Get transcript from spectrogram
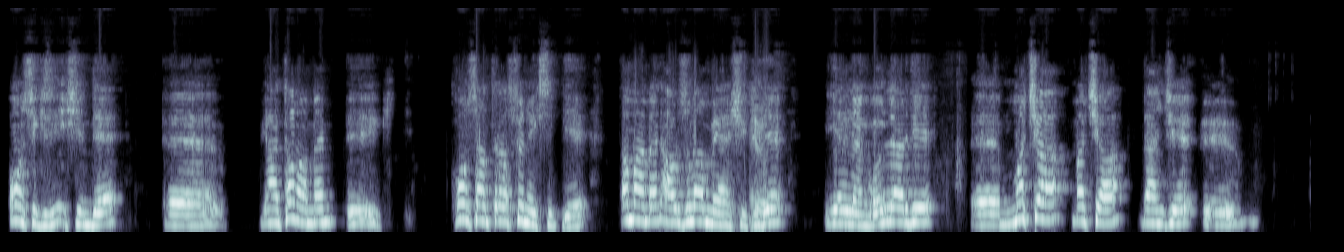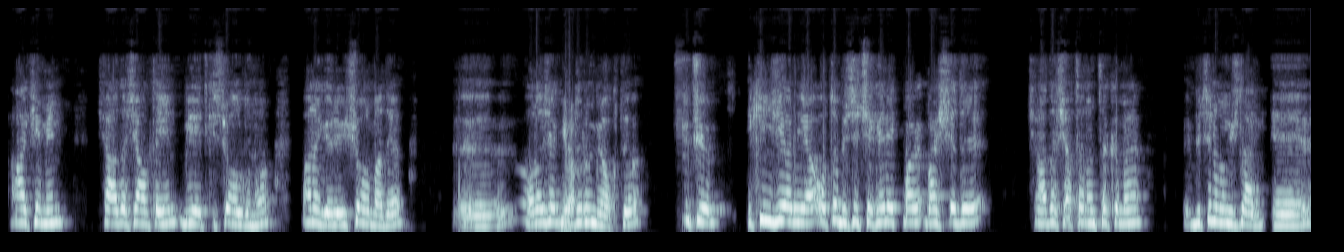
18'in içinde e, yani tamamen e, konsantrasyon eksikliği, tamamen arzulanmayan şekilde yenilen gollerdi. E, maça maça bence e, hakemin Çağdaş Altay'ın bir etkisi oldu mu? Bana göre hiç olmadı. Ee, olacak bir Yok. durum yoktu. Çünkü ikinci yarıya otobüsü çekerek ba- başladı Çağdaş Atan'ın takımı. E, Bütün oyuncular e,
